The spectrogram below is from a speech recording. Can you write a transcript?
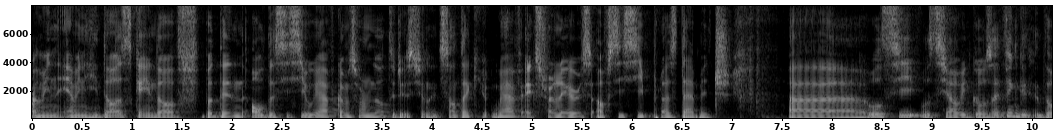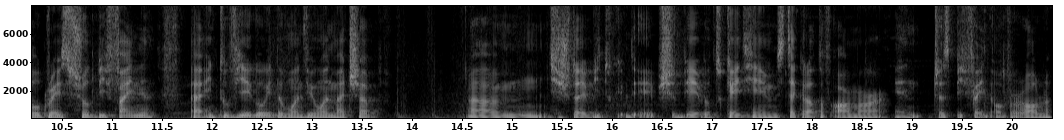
I mean, I mean, he does kind of, but then all the CC we have comes from Nautilus. You know, it's not like we have extra layers of CC plus damage. Uh, we'll see. We'll see how it goes. I think though Graves should be fine uh, into Viego in the one v one matchup. Um, he should be to, should be able to kite him, stack a lot of armor, and just be fine overall.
